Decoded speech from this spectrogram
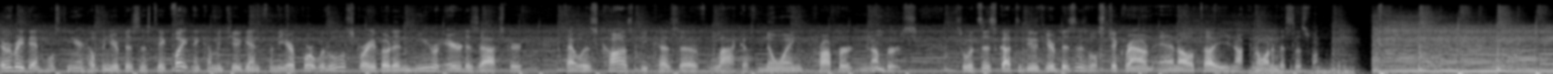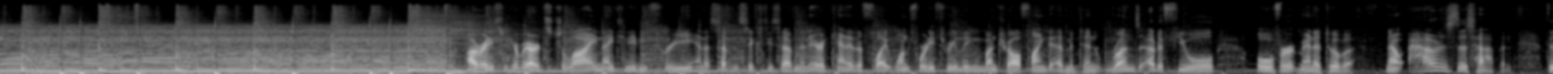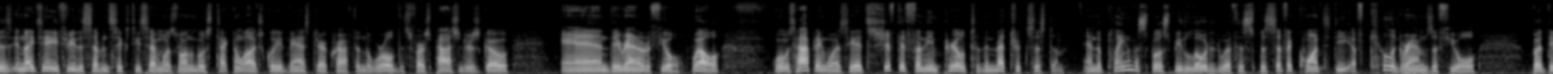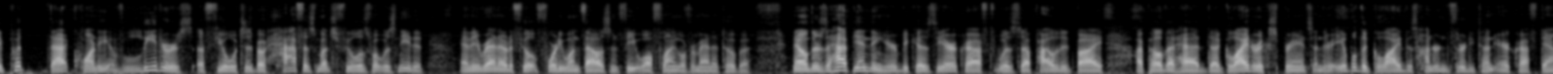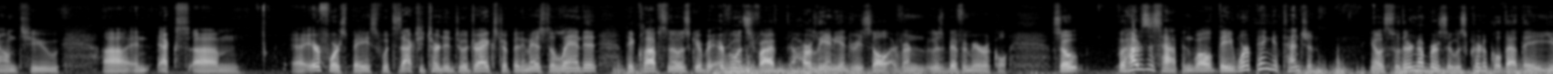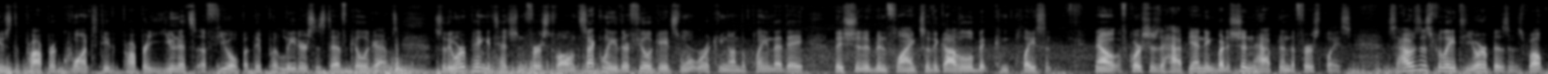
Everybody, Dan Holstein here, helping your business take flight and coming to you again from the airport with a little story about a near air disaster that was caused because of lack of knowing proper numbers. So, what's this got to do with your business? Well, stick around and I'll tell you, you're not going to want to miss this one. Alrighty, so here we are. It's July 1983, and a 767, an Air Canada flight 143 leaving Montreal flying to Edmonton, runs out of fuel over Manitoba. Now, how does this happen? In 1983, the 767 was one of the most technologically advanced aircraft in the world as far as passengers go, and they ran out of fuel. Well, what was happening was they had shifted from the imperial to the metric system, and the plane was supposed to be loaded with a specific quantity of kilograms of fuel but they put that quantity of liters of fuel, which is about half as much fuel as what was needed, and they ran out of fuel at 41,000 feet while flying over Manitoba. Now, there's a happy ending here because the aircraft was uh, piloted by a pilot that had uh, glider experience, and they're able to glide this 130 ton aircraft down to uh, an ex. Um, uh, Air Force Base, which is actually turned into a drag strip, and they managed to land it. They collapsed the nose gear, but everyone survived. Hardly any injuries at all. Everyone it was a bit of a miracle. So, but how does this happen? Well, they weren't paying attention. You know, so their numbers, it was critical that they used the proper quantity, the proper units of fuel, but they put liters instead of kilograms. So they weren't paying attention, first of all. And secondly, their fuel gauges weren't working on the plane that day. They shouldn't have been flying, so they got a little bit complacent. Now, of course, there's a happy ending, but it shouldn't happen in the first place. So, how does this relate to your business? Well,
